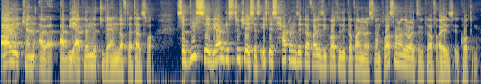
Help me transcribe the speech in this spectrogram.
i can uh, uh, be appended to the end of that as well. So this way, we have these two cases. If this happens, dp of i is equal to dp of i minus 1 plus 1, otherwise dp of i is equal to 1.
